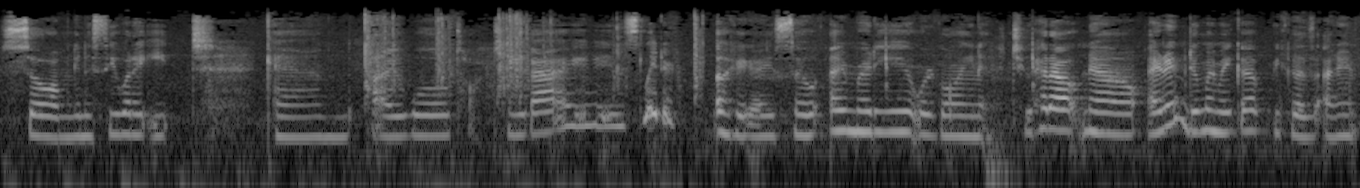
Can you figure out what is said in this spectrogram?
So I'm gonna see what I eat and I will talk to you guys later. Okay guys, so I'm ready. We're going to head out now. I didn't do my makeup because I didn't,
